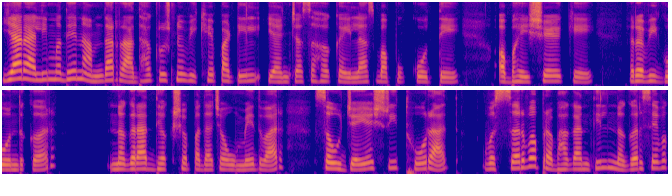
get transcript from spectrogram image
या रॅलीमध्ये नामदार राधाकृष्ण विखे पाटील यांच्यासह कैलास बापू कोते अभय शेळके रवी गोंदकर नगराध्यक्षपदाच्या उमेदवार सौ जयश्री थोरात व सर्व प्रभागांतील नगरसेवक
